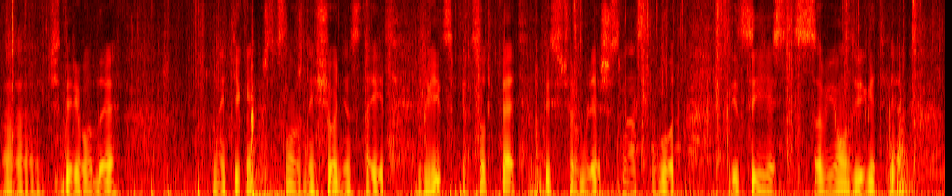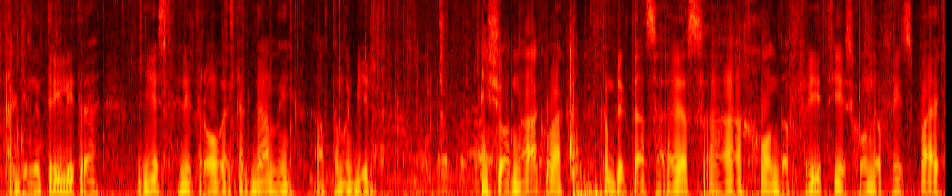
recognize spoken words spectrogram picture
э, 4 ВД. Найти, конечно, сложно. Еще один стоит. ВИЦ 505 тысяч рублей, 16 год. ВИЦы есть с объемом двигателя 1,3 литра. Есть литровые, как данный автомобиль. Еще одна Aqua, комплектация S, э, Honda Freed. Есть Honda Freed Spike.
